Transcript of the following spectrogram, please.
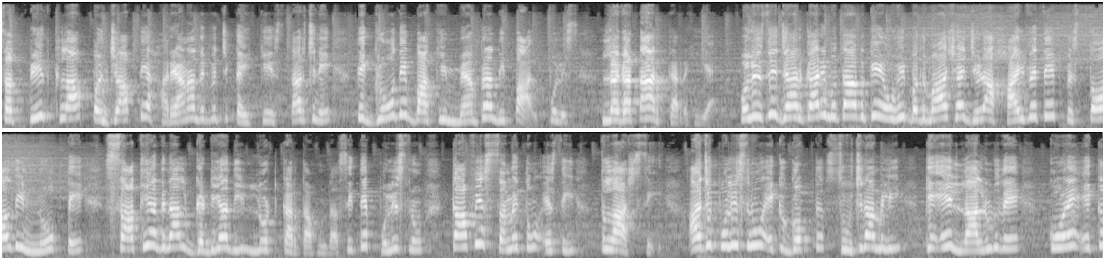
ਸਤਪ੍ਰੀਤ ਖਿਲਾਫ ਪੰਜਾਬ ਤੇ ਹਰਿਆਣਾ ਦੇ ਵਿੱਚ ਕਈ ਕੇਸ ਦਰਜ ਨੇ ਤੇ ਗਰੋਹ ਦੇ ਬਾਕੀ ਮੈਂਬਰਾਂ ਦੀ ਭਾਲ ਪੁਲਿਸ ਲਗਾਤਾਰ ਕਰ ਰਹੀ ਹੈ। ਪੁਲਿਸ ਦੀ ਜਾਣਕਾਰੀ ਮੁਤਾਬਕ ਇਹ ਉਹੀ ਬਦਮਾਸ਼ ਹੈ ਜਿਹੜਾ ਹਾਈਵੇ ਤੇ ਪਿਸਤੌਲ ਦੀ ਨੋਕ ਤੇ ਸਾਥੀਆਂ ਦੇ ਨਾਲ ਗੱਡੀਆਂ ਦੀ ਲੁੱਟ ਕਰਦਾ ਹੁੰਦਾ ਸੀ ਤੇ ਪੁਲਿਸ ਨੂੰ ਕਾਫੀ ਸਮੇਂ ਤੋਂ ਇਸ ਦੀ ਤਲਾਸ਼ ਸੀ ਅੱਜ ਪੁਲਿਸ ਨੂੰ ਇੱਕ ਗੁਪਤ ਸੂਚਨਾ ਮਿਲੀ ਕਿ ਇਹ ਲਾਲੜੂ ਦੇ ਕੋਲੇ ਇੱਕ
